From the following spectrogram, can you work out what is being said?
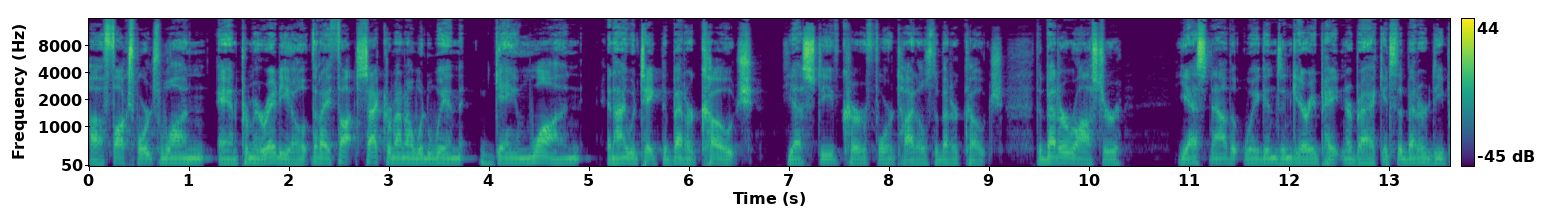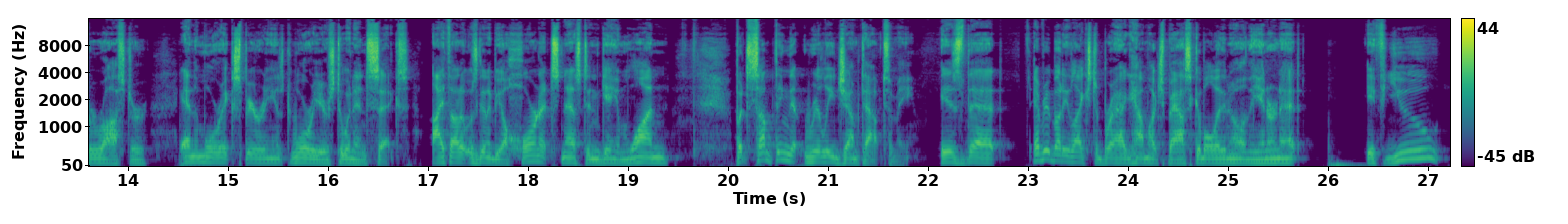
uh, Fox Sports 1 and Premier Radio that I thought Sacramento would win game one and I would take the better coach. Yes, Steve Kerr, four titles, the better coach, the better roster. Yes, now that Wiggins and Gary Payton are back, it's the better, deeper roster and the more experienced Warriors to win in six. I thought it was going to be a hornet's nest in game one, but something that really jumped out to me is that everybody likes to brag how much basketball they know on the internet if you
